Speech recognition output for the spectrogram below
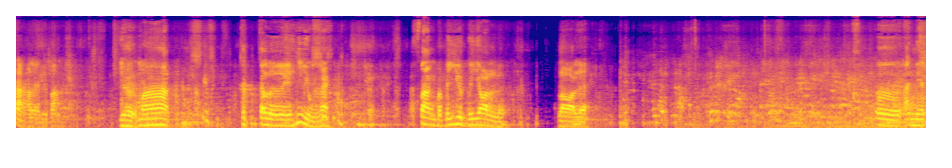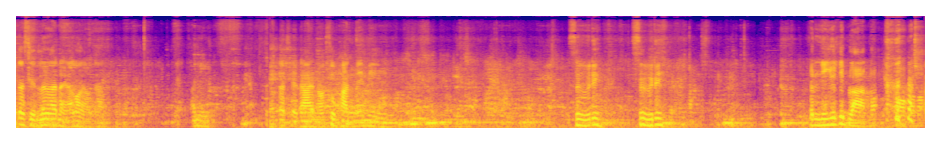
สั่งอะไรหรือเปล่าเยอะมากก็ก็เลยหิวไงสั่งแบบไม่หยุดไม่หย่อนเลย รอเลย เออ อันเนี้ยกับซิลเลอร์อันไหนอร่อยกว่ากัน อันนี้ แต่เสียดายเนาะสุพรรณไม่มี ซื้อดิ ซื้อดิ เป็นนี้ยุติบลานเนาะพอก็เนาะ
